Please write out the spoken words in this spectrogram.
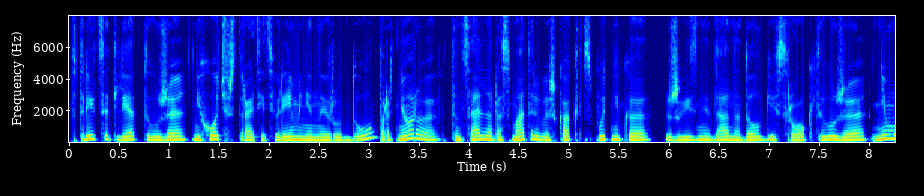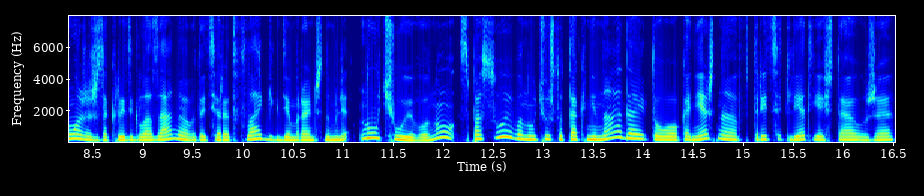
в 30 лет ты уже не хочешь тратить времени на ерунду. Партнера потенциально рассматриваешь как спутника жизни, да, на долгий срок. Ты уже не можешь закрыть глаза на вот эти ред флаги, где мы раньше думали, научу его, ну, спасу его, научу, что так не надо, то, конечно, в 30 лет, я считаю, уже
